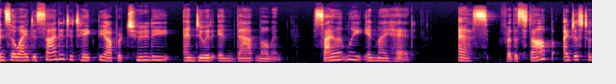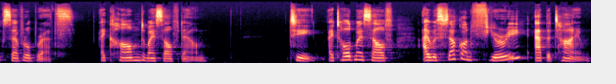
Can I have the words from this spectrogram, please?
And so I decided to take the opportunity and do it in that moment, silently in my head. S, for the stop, I just took several breaths. I calmed myself down. T, I told myself I was stuck on fury at the time,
